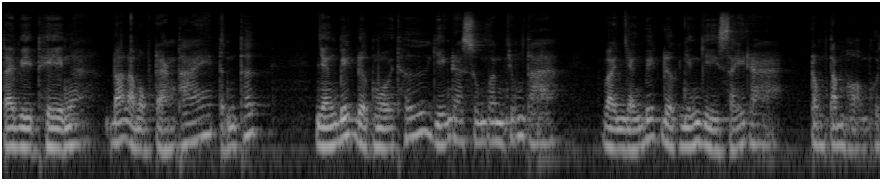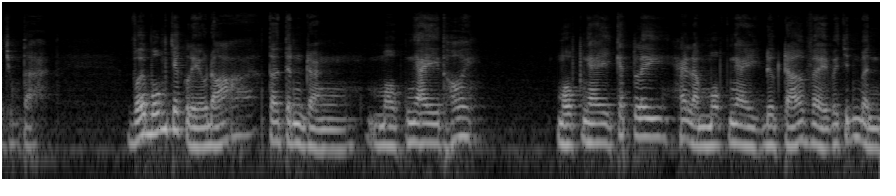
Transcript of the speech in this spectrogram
Tại vì thiền đó là một trạng thái tỉnh thức nhận biết được mọi thứ diễn ra xung quanh chúng ta và nhận biết được những gì xảy ra trong tâm hồn của chúng ta. Với bốn chất liệu đó tôi tin rằng một ngày thôi một ngày cách ly hay là một ngày được trở về với chính mình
